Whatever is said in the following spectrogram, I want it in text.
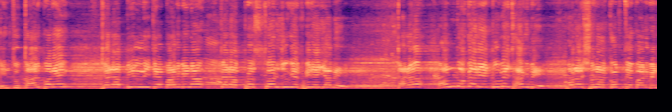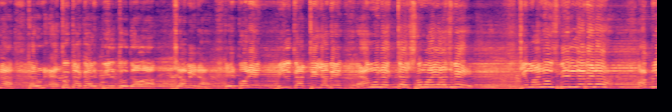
কিন্তু তারপরে যারা বিল নিতে পারবে না, তারা প্রস্তর যুগে ফিরে যাবে। তারা অন্ধকারে ডুবে থাকবে, পড়াশোনা করতে পারবে না, কারণ এত টাকার বিল তো দেওয়া যাবে না। এরপরে বিল কাটতে যাবে, এমন একটা সময় আসবে যে মানুষ বিল নেবে না। আপনি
